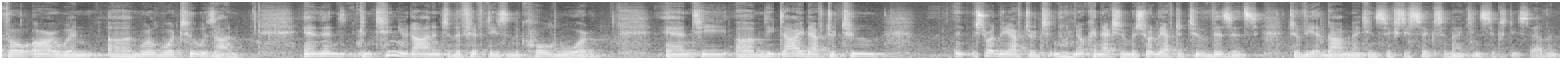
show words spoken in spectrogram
FOR when uh, World War II was on, and then continued on into the 50s in the Cold War. And he, um, he died after two shortly after, two, no, no, connection, but shortly after two visits to Vietnam in 1966 and 1967,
